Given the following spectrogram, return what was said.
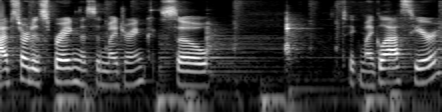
I've started spraying this in my drink. So take my glass here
